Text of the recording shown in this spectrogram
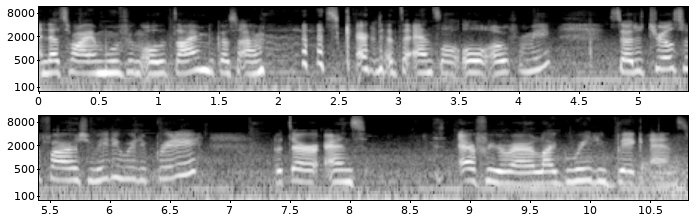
And that's why I'm moving all the time because I'm scared that the ants are all over me. So the trail so far is really really pretty, but there are ants everywhere, like really big ants.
